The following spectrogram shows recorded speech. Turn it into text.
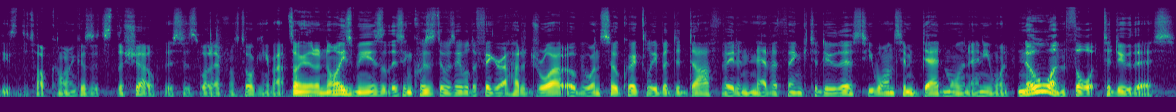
these are the top comment because it's the show. This is what everyone's talking about. Something that annoys me is that this Inquisitor was able to figure out how to draw out Obi Wan so quickly, but did Darth Vader never think to do this? He wants him dead more than anyone. No one thought to do this.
